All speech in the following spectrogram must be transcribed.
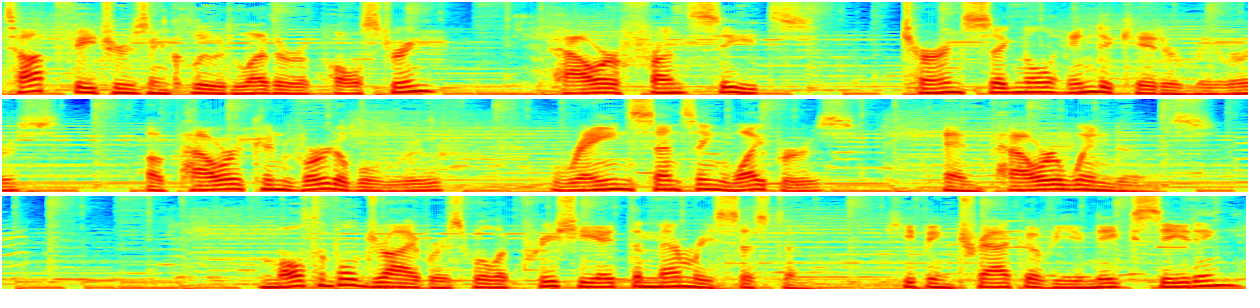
Top features include leather upholstery, power front seats, turn signal indicator mirrors, a power convertible roof, rain sensing wipers, and power windows. Multiple drivers will appreciate the memory system, keeping track of unique seating,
